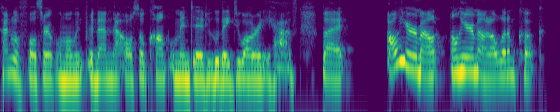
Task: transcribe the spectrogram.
kind of a full circle moment for them that also complemented who they do already have. But I'll hear him out. I'll hear him out. I'll let him cook.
